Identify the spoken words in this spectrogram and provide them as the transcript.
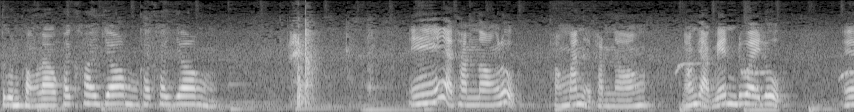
ตูนของเราค่อยๆย่อง ค่อยๆย่อง เอ๊อย่าทำน้องลูกท้องมันอย่าทำน้อง น้องอยากเล่นด้วยลูก เอ๊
